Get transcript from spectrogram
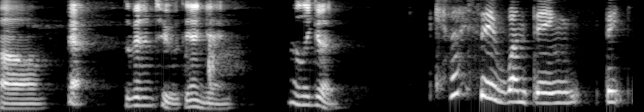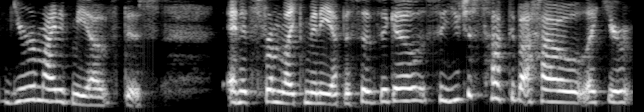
Um, yeah, Division Two, the end game, really good. Can I say one thing that you reminded me of this? And it's from like many episodes ago. So you just talked about how like your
